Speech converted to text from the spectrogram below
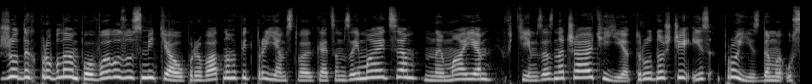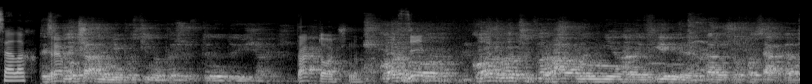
Жодних проблем по вивозу сміття у приватного підприємства, яке цим займається, немає. Втім, зазначають, є труднощі із проїздами у селах. Ти Треба. мені постійно пишуть, що ти не доїжджаєш. Так точно. Кожного, кожного четверга вони мені на ефірі кажуть, що посяка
